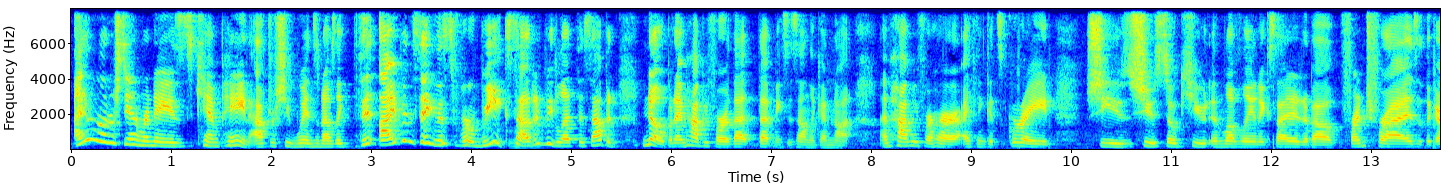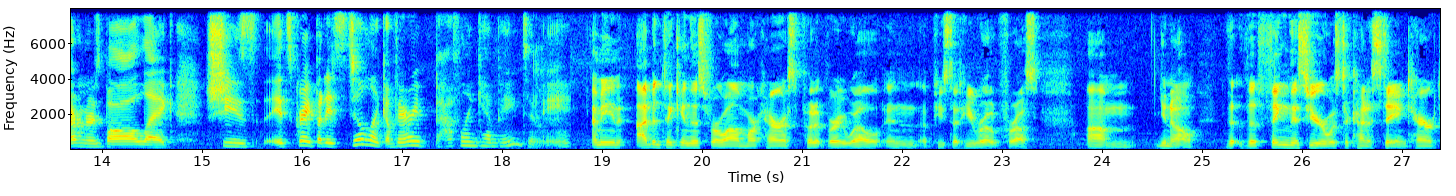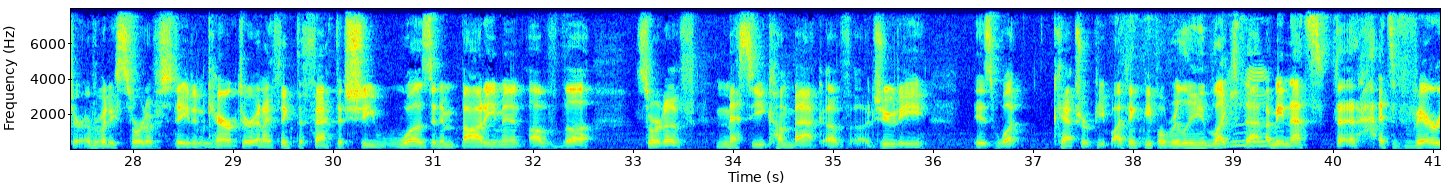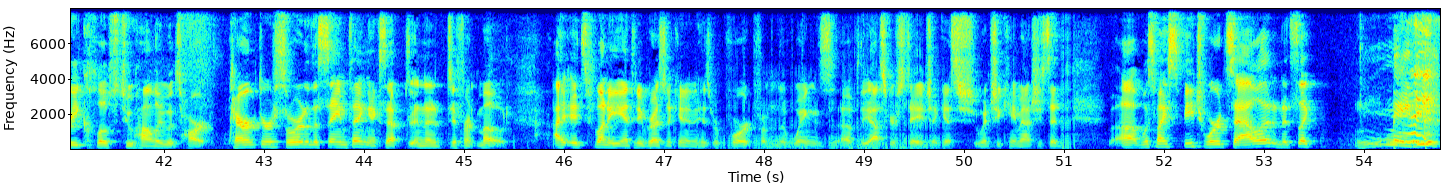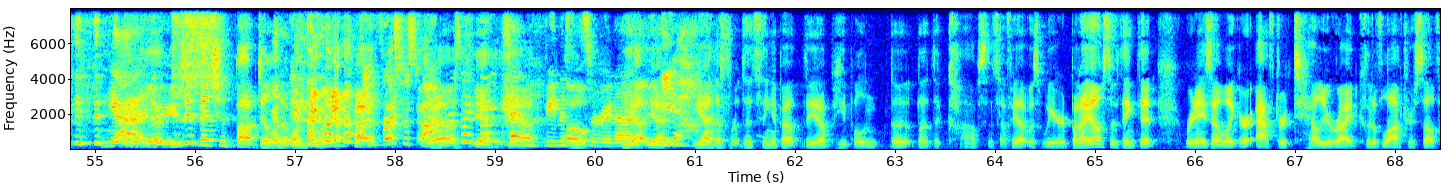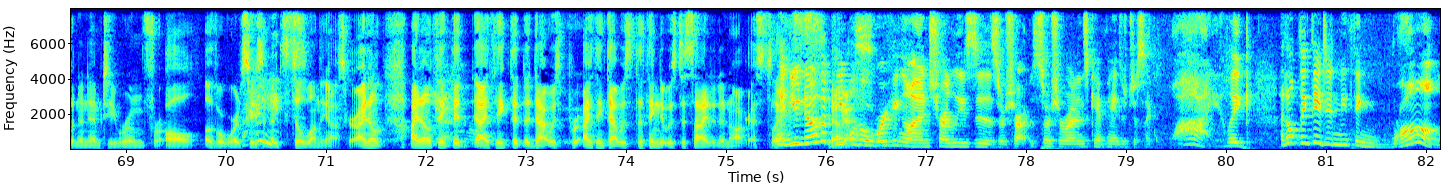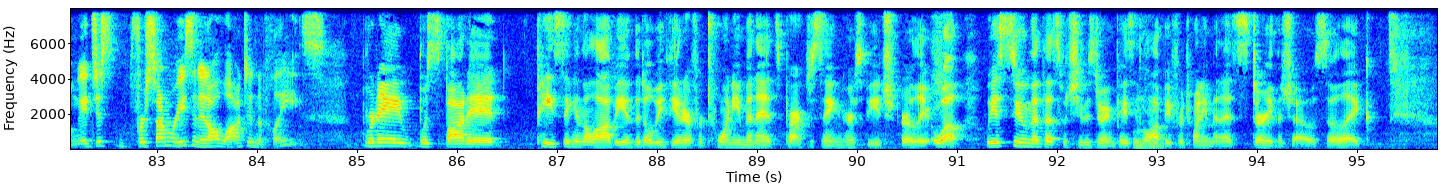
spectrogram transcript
I don't understand Renee's campaign after she wins. And I was like, I've been saying this for weeks. How did we let this happen? No, but I'm happy for her. That that makes it sound like I'm not. I'm happy for her. I think it's great. She's she was so cute and lovely and excited about French fries at the governor's ball. Like she's it's great, but it's still like a very baffling campaign to me. I mean, I've been thinking this for a while. Mark Harris put it very well in a piece that he wrote for us. Um, you know, the, the thing this year was to kind of stay in character. Everybody sort of stayed in character. And I think the fact that she was an embodiment of the sort of messy comeback of uh, Judy is what captured people. I think people really liked that. I mean, that's that, it's very close to Hollywood's heart. Character sort of the same thing, except in a different mode. I, it's funny, Anthony Breznican in his report from the wings of the Oscar stage, I guess she, when she came out, she said, uh, "Was my speech word salad?" And it's like, maybe. Yeah. Yeah, you did mention Bob Dylan at one point. and first responders, I think. And Venus and Serena. Yeah, yeah, Yeah. yeah. the, the thing about the uh, people and the, the the cops and stuff, yeah, that was weird. But I also think that Renee Zellweger, after Telluride, could have locked herself in an empty room for all of award season and still won the Oscar. I don't, I don't think that. I think that that was, I think that was the thing that was decided in August. Like, And you know the yeah. people who are working on Charlize's or Char- Saoirse Ronan's campaigns are just like, why? Like, I don't think they did anything wrong. It just, for some reason, it all locked into place. Renee was spotted pacing in the lobby of the Dolby Theater for 20 minutes practicing her speech earlier. Well, we assume that that's what she was doing, pacing the lobby for 20 minutes during the show. So, like,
